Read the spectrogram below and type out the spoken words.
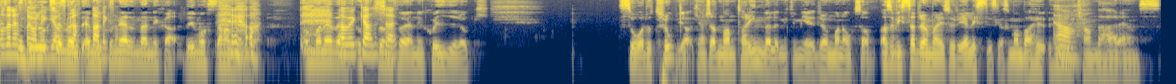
Och sen nästa gång ligger jag och en väldigt skrattar. Liksom. emotionell människa. Det måste handla om Ja. Om man är väldigt kanske. öppen för energier och så, då tror jag kanske att man tar in väldigt mycket mer i drömmarna också. Alltså vissa drömmar är så realistiska så man bara, hur, hur Ja. kan det här ens,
